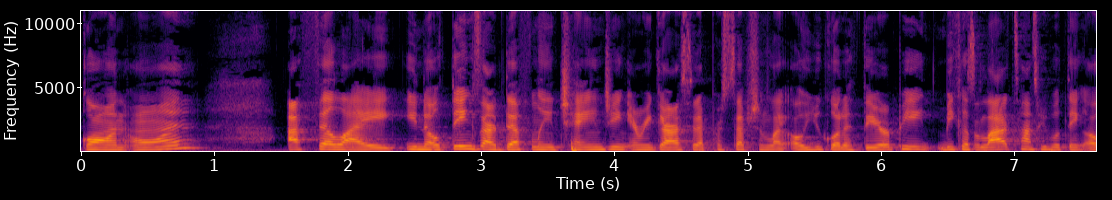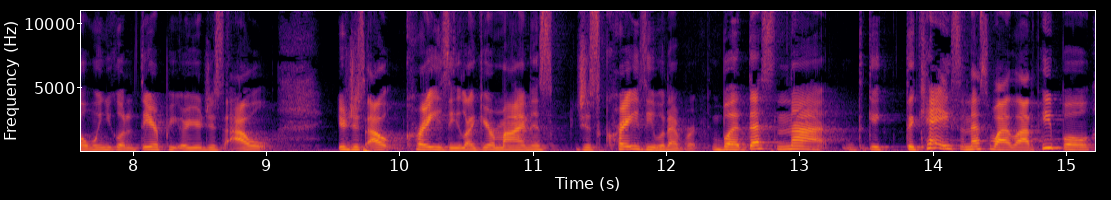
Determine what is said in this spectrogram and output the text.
gone on, I feel like, you know, things are definitely changing in regards to that perception like, oh, you go to therapy because a lot of times people think, oh, when you go to therapy or you're just out you're just out crazy, like your mind is just crazy, whatever. But that's not the case. And that's why a lot of people,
